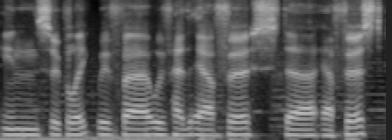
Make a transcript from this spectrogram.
in Super League. We've uh, we've had our first uh, our first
